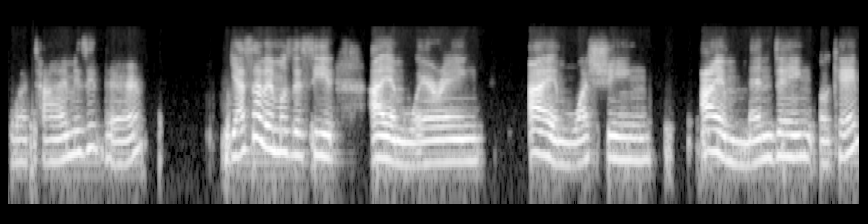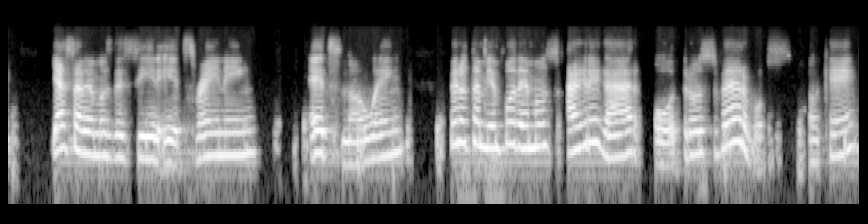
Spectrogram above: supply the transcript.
What time is it there? Ya sabemos decir I am wearing, I am washing, I am mending, okay? Ya sabemos decir it's raining, it's snowing, pero también podemos agregar otros verbos, ¿ok?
